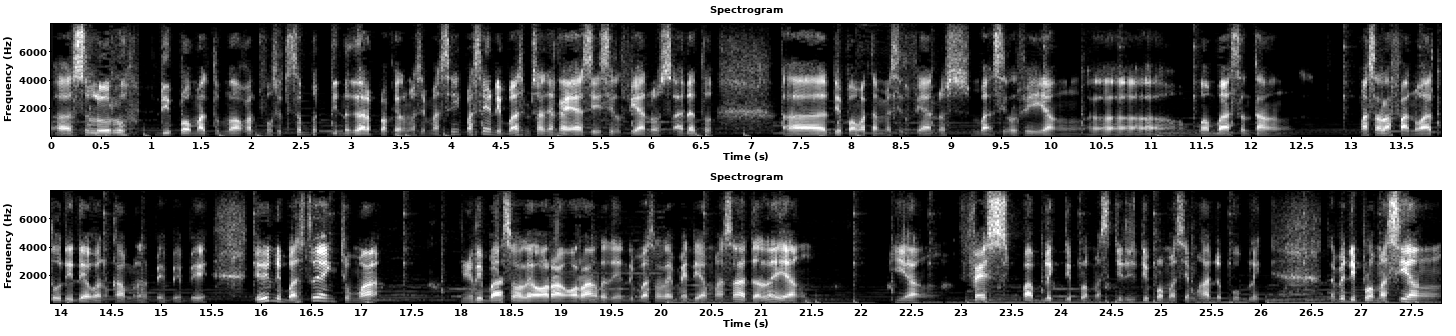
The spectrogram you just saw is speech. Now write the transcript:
uh, seluruh diplomat itu melakukan fungsi tersebut di negara perwakilan masing-masing pasti yang dibahas misalnya kayak si Silvianus. Ada tuh uh, diplomat namanya Silvianus Mbak Silvi yang uh, membahas tentang masalah Vanuatu di Dewan Keamanan PBB jadi yang dibahas tuh yang cuma yang dibahas oleh orang-orang dan yang dibahas oleh media massa adalah yang yang face public diplomasi jadi diplomasi yang menghadap publik. Tapi diplomasi yang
